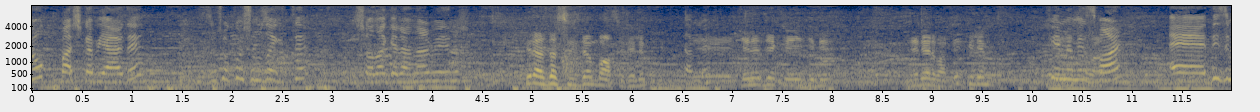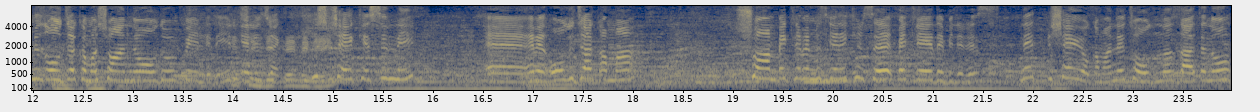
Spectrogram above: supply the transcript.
yok başka bir yerde. Bizim çok hoşumuza gitti. İnşallah gelenler beğenir. Biraz da sizden bahsedelim. Tabii. E, gelecekle ilgili neler var? Bir film Filmimiz var. Ee, dizimiz olacak ama şu an ne olduğu belli değil. Kesinlikle Gelecek. belli. Hiçbir şey kesin değil. Ee, evet olacak ama şu an beklememiz gerekirse bekleyebiliriz. Net bir şey yok ama net olduğunda zaten o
